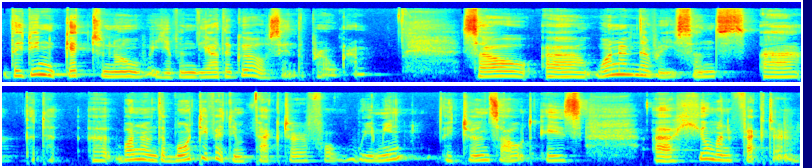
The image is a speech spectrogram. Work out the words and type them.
they didn't get to know even the other girls in the program. So uh, one of the reasons uh, that uh, one of the motivating factor for women, it turns out, is a human factor.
